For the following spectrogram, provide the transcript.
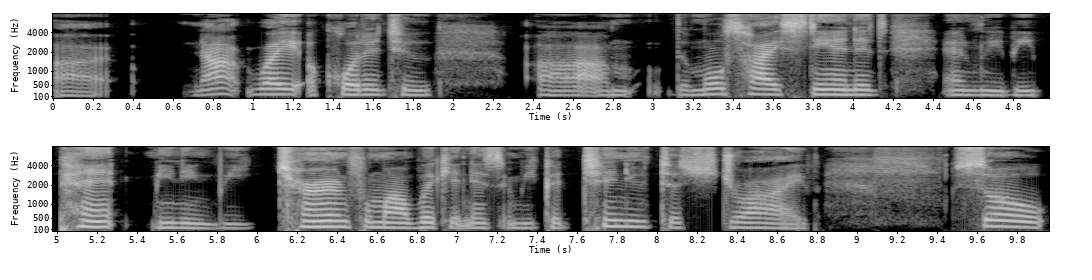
are not right according to um, the Most High standards, and we repent, meaning we turn from our wickedness and we continue to strive. So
